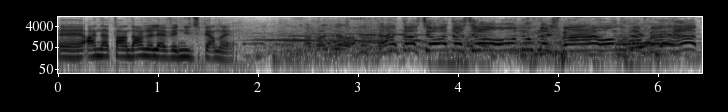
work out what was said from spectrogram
en attendant la venue du Père Noël. Attention, attention, on ouvre le chemin, on ouvre le chemin, hop,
